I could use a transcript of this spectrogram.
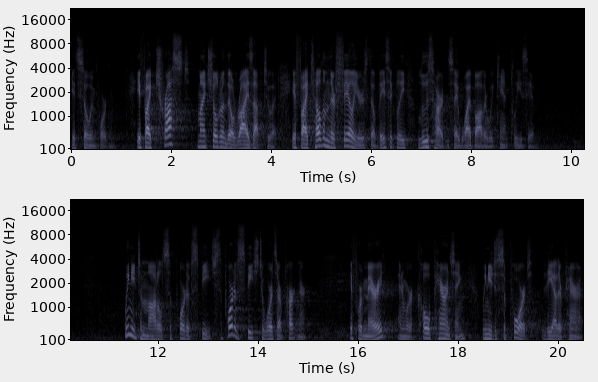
It's so important. If I trust my children, they'll rise up to it. If I tell them they're failures, they'll basically lose heart and say, Why bother? We can't please him. We need to model supportive speech, supportive speech towards our partner. If we're married and we're co parenting, we need to support the other parent.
